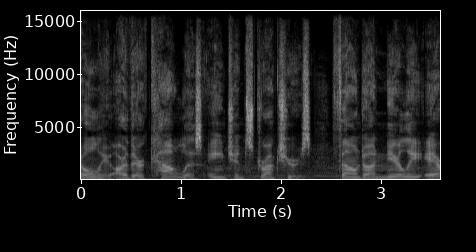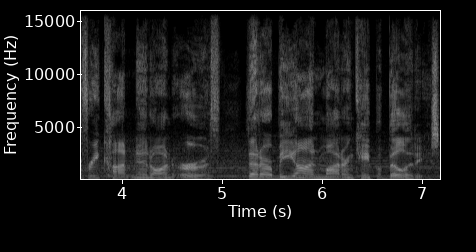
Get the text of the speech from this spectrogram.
only are there countless ancient structures found on nearly every continent on Earth that are beyond modern capabilities,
